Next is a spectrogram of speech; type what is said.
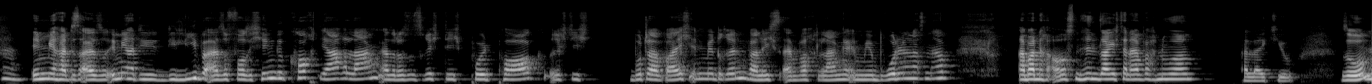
Hm. In mir hat es also, in mir hat die, die Liebe also vor sich hingekocht, jahrelang. Also das ist richtig Pulled Pork, richtig butterweich in mir drin, weil ich es einfach lange in mir brodeln lassen habe. Aber nach außen hin sage ich dann einfach nur, I like you. So,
